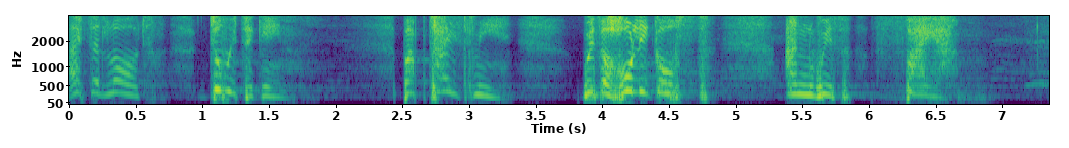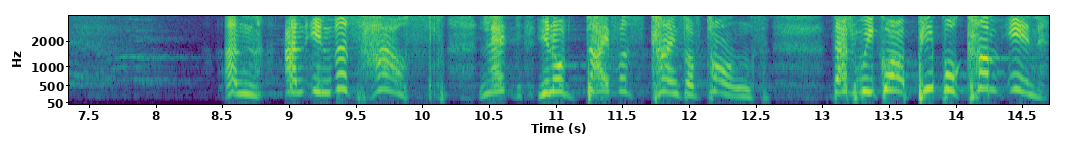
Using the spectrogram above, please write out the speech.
I said, Lord, do it again. Baptize me with the Holy Ghost and with fire. And, and in this house, let, you know, diverse kinds of tongues that we go People come in,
